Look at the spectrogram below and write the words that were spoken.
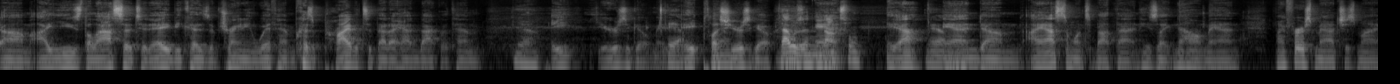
Um, I used the lasso today because of training with him, because of privates that I had back with him Yeah. eight years ago, maybe Yeah, eight plus years ago. That was in And- Knoxville? Yeah, Yeah. and um, I asked him once about that, and he's like, "No, man, my first match is my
